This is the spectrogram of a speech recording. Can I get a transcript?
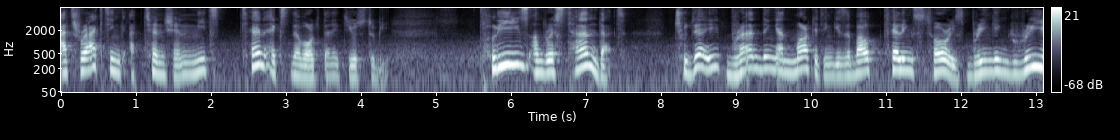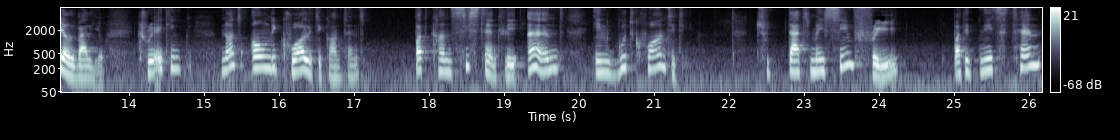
attracting attention needs 10x the work than it used to be. Please understand that. Today, branding and marketing is about telling stories, bringing real value, creating not only quality content, but consistently and in good quantity. To, that may seem free, but it needs 10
